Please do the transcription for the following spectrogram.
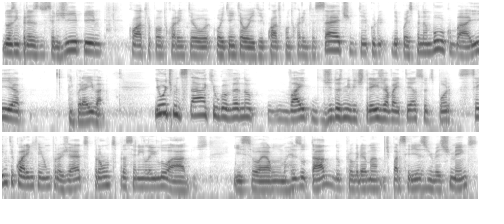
duas empresas do Sergipe, 4,88 e 4,47, depois Pernambuco, Bahia e por aí vai. E o último destaque, o governo vai de 2023 já vai ter a seu dispor 141 projetos prontos para serem leiloados. Isso é um resultado do programa de parcerias de investimentos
